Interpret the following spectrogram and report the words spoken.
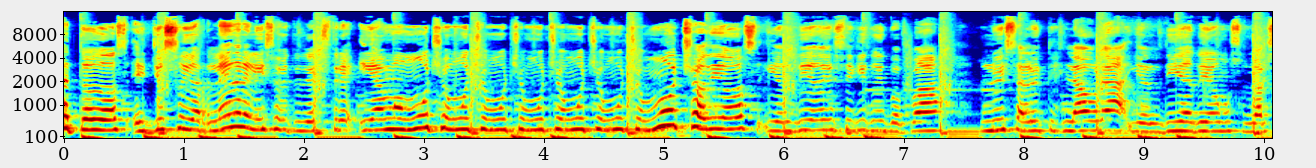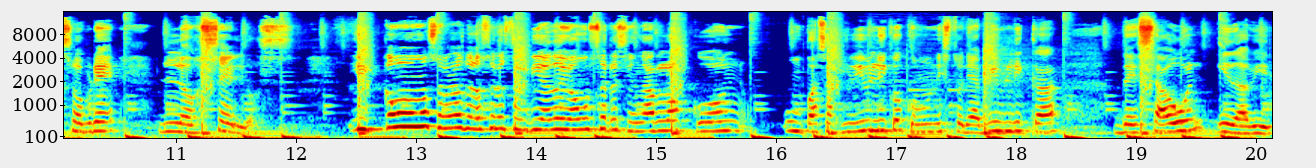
A todos, eh, yo soy Arlena Elizabeth Dextre y amo mucho, mucho, mucho, mucho, mucho, mucho, mucho a Dios. Y el día de hoy estoy aquí con mi papá, Luis Alberto Laura, y el día de hoy vamos a hablar sobre los celos. ¿Y cómo vamos a hablar de los celos el día de hoy? Vamos a relacionarlo con un pasaje bíblico, con una historia bíblica de Saúl y David.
